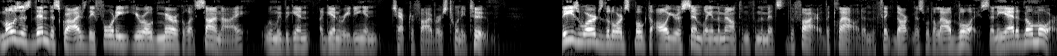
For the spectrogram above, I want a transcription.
Moses then describes the 40 year old miracle at Sinai when we begin again reading in chapter 5, verse 22. These words the Lord spoke to all your assembly in the mountain from the midst of the fire, the cloud, and the thick darkness with a loud voice. And he added no more.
